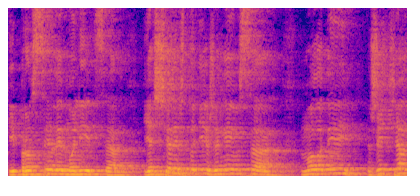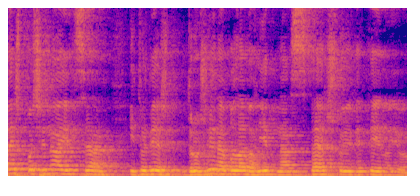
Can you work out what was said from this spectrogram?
і просили молитися. Я ще лиш тоді женився. Молодий, життя лиш починається, і тоді ж дружина була вагітна з першою дитиною.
